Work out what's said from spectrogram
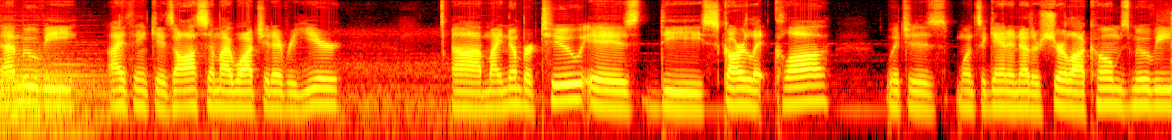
That movie I think is awesome. I watch it every year. Uh, my number two is The Scarlet Claw, which is once again another Sherlock Holmes movie.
